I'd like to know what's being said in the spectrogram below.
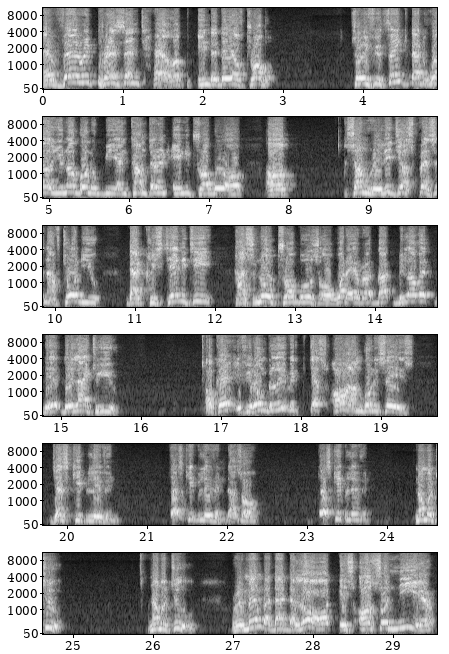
a very present help in the day of trouble. So if you think that, well, you're not going to be encountering any trouble or, or some religious person have told you that Christianity has no troubles or whatever, but beloved, they, they lie to you. Okay? If you don't believe it, just all I'm going to say is just keep living. Just keep living. That's all. Just keep living. Number two. Number two, remember that the Lord is also near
